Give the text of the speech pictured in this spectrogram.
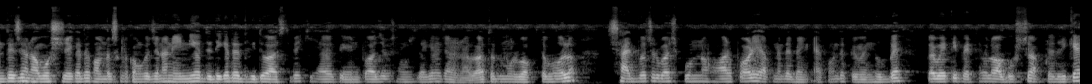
নিতে চান, অবশ্যই সেক্ষেত্রে কমেন্ট কম করে জানান এই নিয়েও দিদিকে ভিডিও আসবে কীভাবে পেমেন্ট পাওয়া যাবে সমস্ত দেখে জানানো অর্থাৎ মূল বক্তব্য হলো, ষাট বছর বয়স পূর্ণ হওয়ার পরে আপনাদের ব্যাঙ্ক অ্যাকাউন্টে পেমেন্ট ঢুকবে। তবে এটি পেতে হলে অবশ্যই আপনাদেরকে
